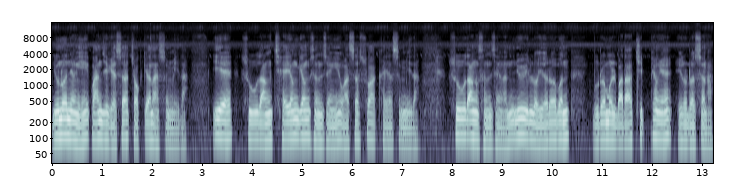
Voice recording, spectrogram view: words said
윤원영이 관직에서 쫓겨났습니다. 이에 수당 최영경 선생이 와서 수학하였습니다. 수당 선생은 유일로 여러 번 물음을 받아 지평에 이르렀으나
